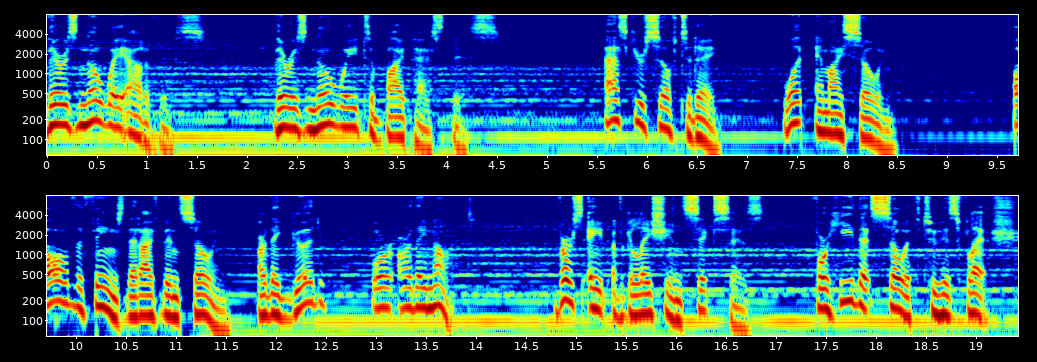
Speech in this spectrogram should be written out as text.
There is no way out of this. There is no way to bypass this. Ask yourself today what am I sowing? All the things that I've been sowing, are they good or are they not? Verse 8 of Galatians 6 says, For he that soweth to his flesh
